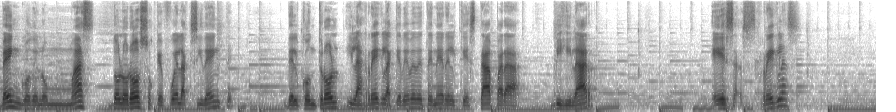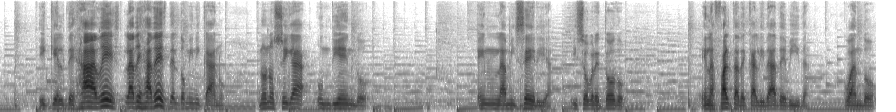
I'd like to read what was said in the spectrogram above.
Vengo de lo más doloroso que fue el accidente, del control y la regla que debe de tener el que está para vigilar esas reglas y que el dejadez, la dejadez del dominicano no nos siga hundiendo en la miseria y sobre todo en la falta de calidad de vida cuando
